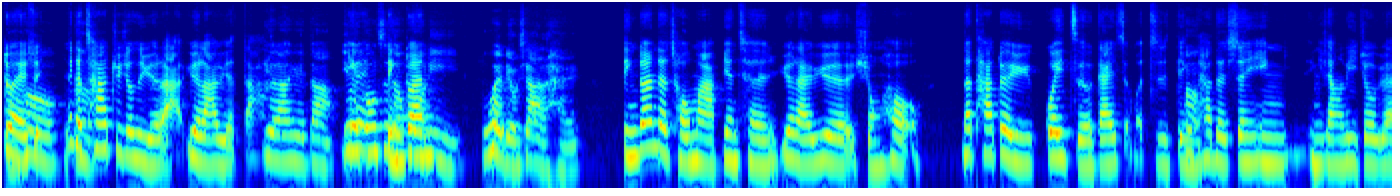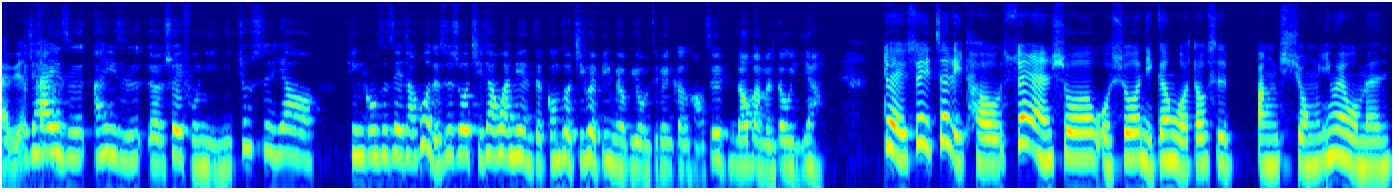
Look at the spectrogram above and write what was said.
对，所以那个差距就是越拉、嗯、越拉越大，越拉越大，因为公司的获利不会留下来，顶端的筹码变成越来越雄厚。那他对于规则该怎么制定，嗯、他的声音影响力就越来越大。而且他一直他一直呃说服你，你就是要听公司这一套，或者是说其他外面的工作机会并没有比我们这边更好，所以老板们都一样。对，所以这里头虽然说我说你跟我都是帮凶，因为我们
